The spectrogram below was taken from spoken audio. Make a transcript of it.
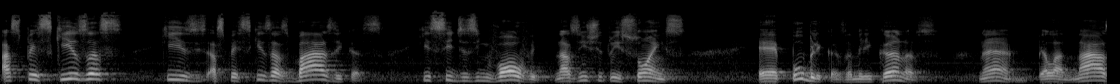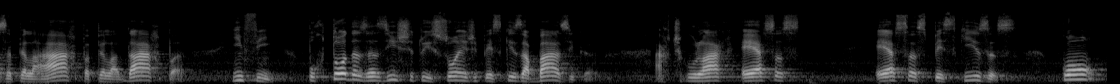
as pesquisas que as pesquisas básicas que se desenvolvem nas instituições é, públicas americanas, né, pela NASA, pela ARPA, pela DARPA, enfim, por todas as instituições de pesquisa básica, articular essas, essas pesquisas com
